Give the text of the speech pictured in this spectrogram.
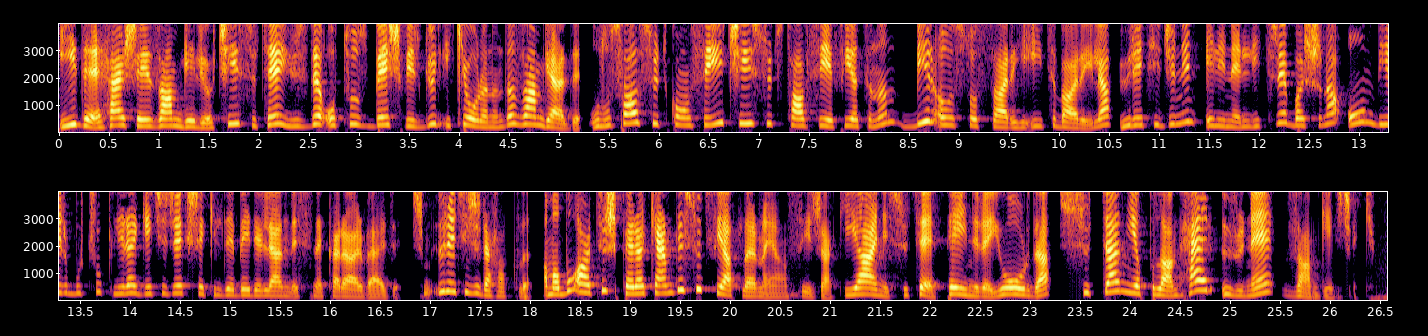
İyi de her şeye zam geliyor. Çiğ süte %35,2 oranında zam geldi. Ulusal Süt Konseyi çiğ süt tavsiye fiyatının 1 Ağustos tarihi itibarıyla üreticinin eline litre başına 11,5 lira geçecek şekilde belirlenmesine karar verdi. Şimdi üretici de haklı ama bu artış perakende süt fiyatlarına yansıyacak. Yani süte, peynire, yoğurda sütten yapılan her ürüne zam gelecek.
